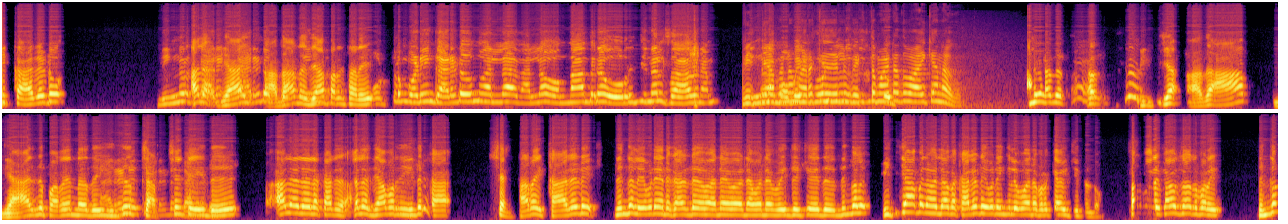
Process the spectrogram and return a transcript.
ഈ കരട് നിങ്ങൾ അല്ല ഞാൻ അതാണ് ഞാൻ പറഞ്ഞത് ഒട്ടും പൊടിയും കരടൊന്നും അല്ല നല്ല ഒന്നാം തരം ഒറിജിനൽ സാധനം നിങ്ങളുടെ മൊബൈൽ ഫോണിൽ വ്യക്തമായിട്ട് അത് വായിക്കാനാകും. അത് ആ ഞാനിത് പറയുന്നത് ഇത് ചർച്ച ചെയ്ത് അല്ല അല്ല അല്ല കരട്. അല്ല ഞാൻ പറഞ്ഞു ഇത് അറേ സാറേ കരട് നിങ്ങൾ എവിടെയാണ് കരട് ഇത് ചെയ്ത്? നിങ്ങൾ വിജ്ഞാപനം അല്ലാതെ കരട് എവിടെയെങ്കിലും പ്രഖ്യാപിച്ചിട്ടുണ്ടോ? സാർ പറയും ബാബു സാർ പറയും. നിങ്ങൾ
